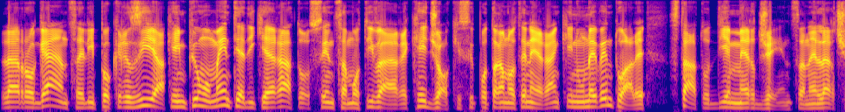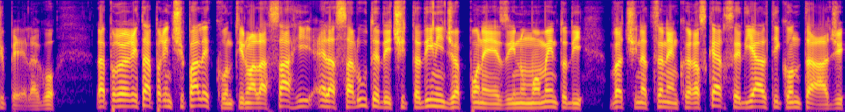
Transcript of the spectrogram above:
l'arroganza e l'ipocrisia che in più momenti ha dichiarato, senza motivare, che i giochi si potranno tenere anche in un eventuale stato di emergenza nell'arcipelago. La priorità principale, continua la Sahi, è la salute dei cittadini giapponesi in un momento di vaccinazioni ancora scarse e di alti contagi.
